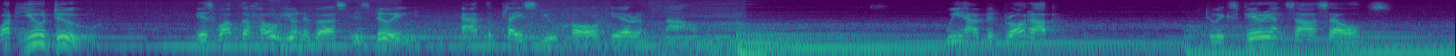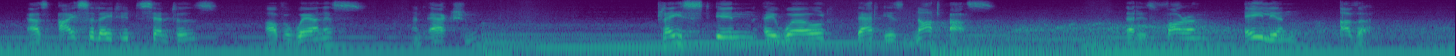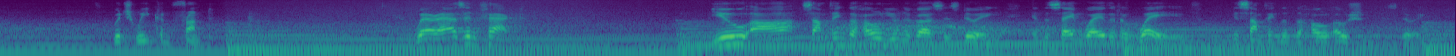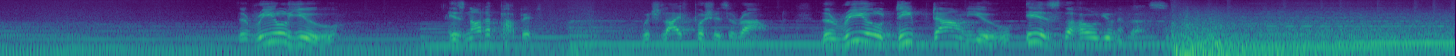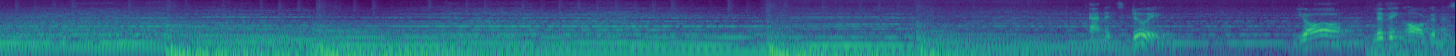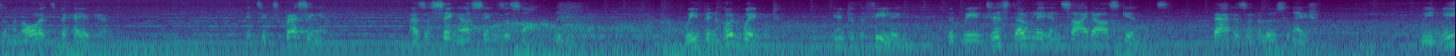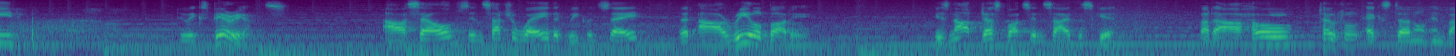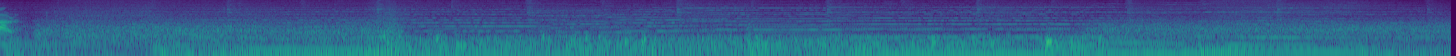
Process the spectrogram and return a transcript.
what you do is what the whole universe is doing at the place you call here and now. We have been brought up to experience ourselves as isolated centers of awareness and action, placed in a world that is not us, that is foreign, alien, other, which we confront. Whereas, in fact, you are something the whole universe is doing in the same way that a wave is something that the whole ocean is doing. The real you is not a puppet which life pushes around. The real deep down you is the whole universe. And it's doing your living organism and all its behavior. It's expressing it as a singer sings a song. We've been hoodwinked into the feeling that we exist only inside our skins. That is a hallucination. We need to experience ourselves in such a way that we could say that our real body is not just what's inside the skin, but our whole total external environment.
